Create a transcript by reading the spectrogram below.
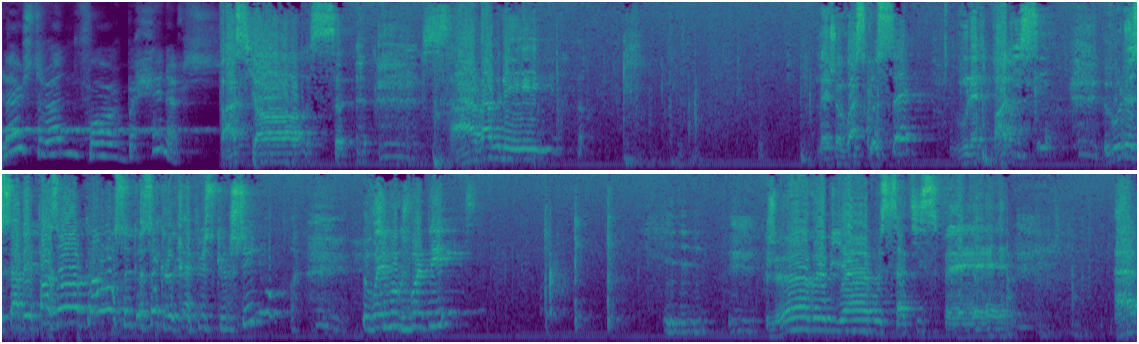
Luisteren voor beginners. Patience, ça va venir. Mais je vois ce que c'est. Vous n'êtes pas d'ici. Vous ne savez pas encore ce que c'est que le crépuscule chez nous. Voulez-vous que je vous le dise Je veux bien vous satisfaire. Un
